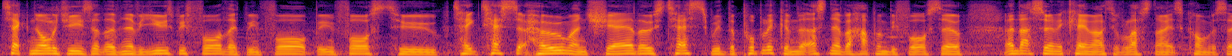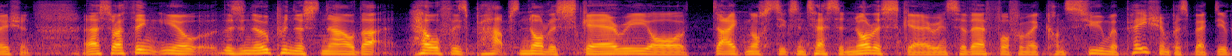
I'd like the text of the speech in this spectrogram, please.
technologies that they've never used before. They've been for, been forced to take tests at home and share those tests with the public, and that's never happened before. So and that certainly came out of last night's conversation. Uh, so I think you know there's an openness now that health is perhaps not as scary or diagnostics and tests are not as scary, and so therefore, from a consumer patient perspective,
